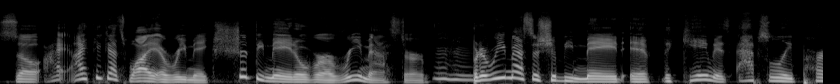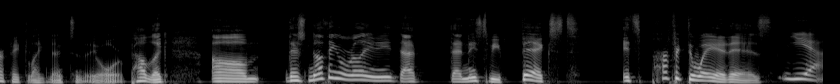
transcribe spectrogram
So I, I think that's why a remake should be made over a remaster. Mm-hmm. But a remaster should be made if the game is absolutely perfect, like Knights to the Old Republic. Um, there's nothing really need that that needs to be fixed. It's perfect the way it is yeah.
